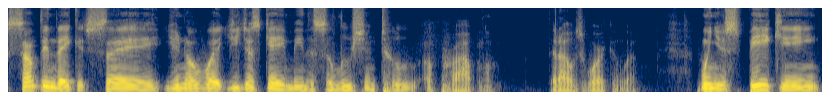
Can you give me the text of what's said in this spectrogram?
something they could say, you know what, you just gave me the solution to a problem that I was working with. When you're speaking,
